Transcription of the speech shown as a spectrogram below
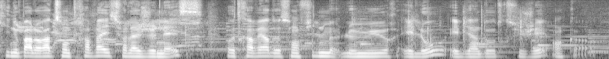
qui nous parlera de son travail sur la jeunesse au travers de son film Le mur et l'eau et bien d'autres sujets encore.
